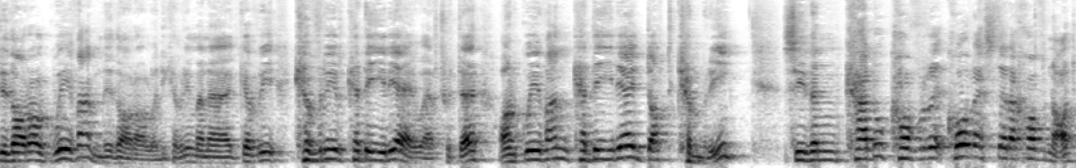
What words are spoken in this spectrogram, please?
diddorol, gwefan diddorol wedi cyfri. Mae yna gyfri cyfri'r cadeiriau yw ar Twitter, ond gwefan cadeiriau.cymru sydd yn cadw cofre, cofrester a chofnod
